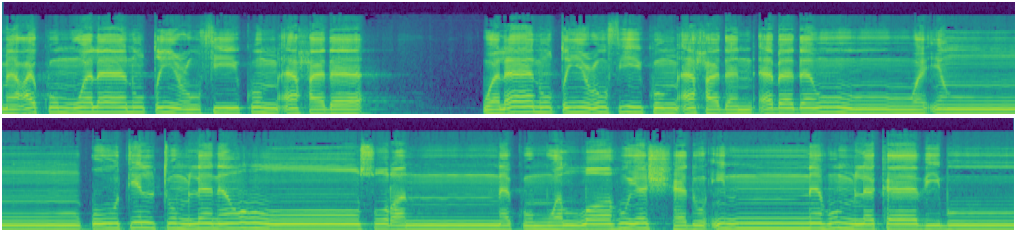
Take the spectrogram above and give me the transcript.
معكم ولا نطيع فيكم أحداً ولا نطيع فيكم احدا ابدا وان قوتلتم لننصرنكم والله يشهد انهم لكاذبون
